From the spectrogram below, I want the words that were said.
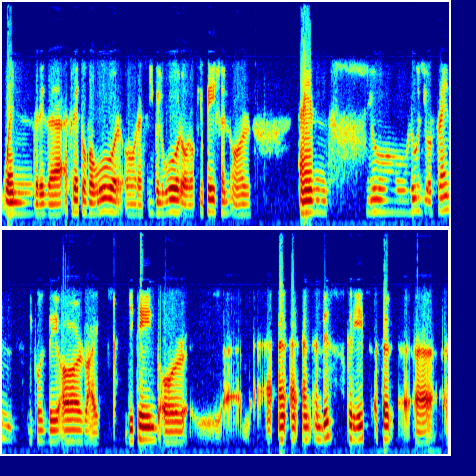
when there is a, a threat of a war or a civil war or occupation or and you lose your friends because they are like detained or uh, and, and and this creates a, cer- uh, a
